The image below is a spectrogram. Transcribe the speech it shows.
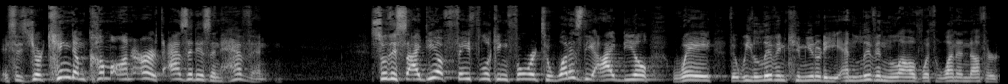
it says, Your kingdom come on earth as it is in heaven. So, this idea of faith looking forward to what is the ideal way that we live in community and live in love with one another,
